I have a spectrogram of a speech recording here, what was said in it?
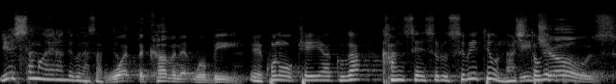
イエス様が選んでくださった what the covenant will be. えーこの契約が完成するすべてを成し He 遂げると chose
